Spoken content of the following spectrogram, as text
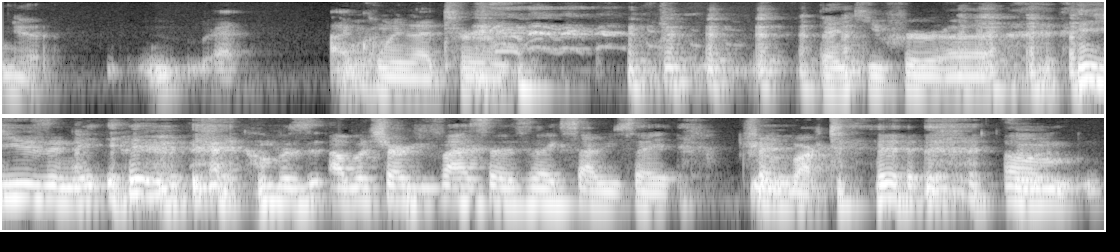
Yeah. I, What? coined that term. Thank you for uh, using it. I'm gonna charge you five cents next time you say trademarked. um,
